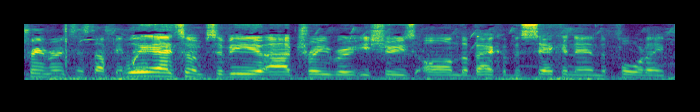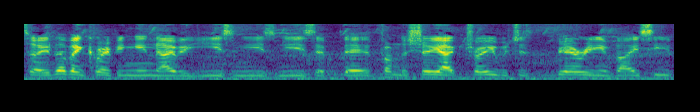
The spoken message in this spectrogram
tree roots and stuff in We there. had some severe uh, tree root issues on the back of the second and the 14th tee. They've been creeping in over the years and years and years. They're, they're from the she oak tree, which is very invasive.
